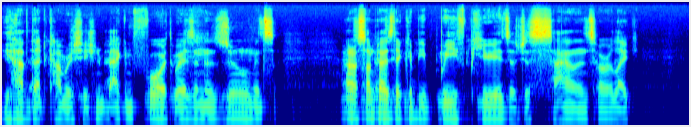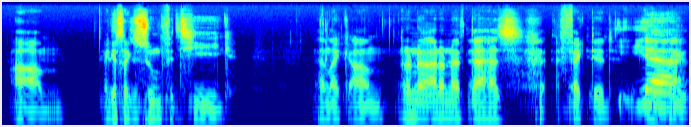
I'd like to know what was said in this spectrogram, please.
you have that conversation back and forth, whereas in a Zoom it's I don't know, sometimes there could be brief periods of just silence or like um I guess like Zoom fatigue. And like um I don't know I don't know if that has affected Yeah, anything.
